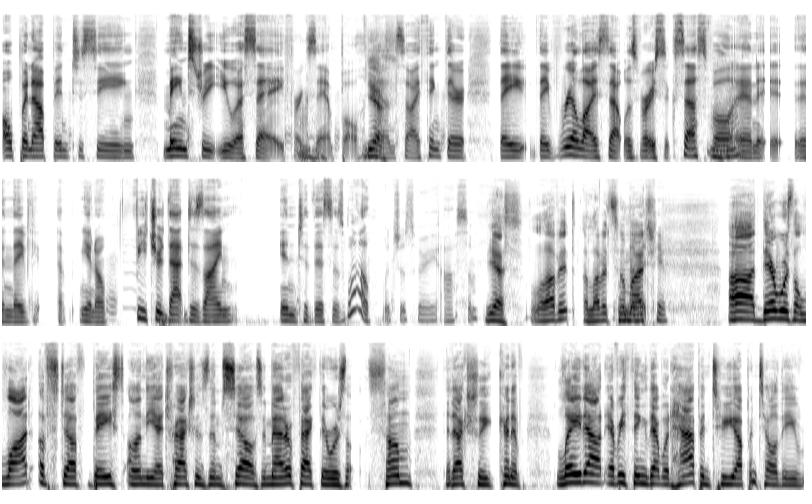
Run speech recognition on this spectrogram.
open up into seeing Main Street USA, for example. Mm-hmm. Yes. And so I think they're they they've realized that was very successful, Mm-hmm. and it, and they've uh, you know featured that design into this as well, which was very awesome. Yes, love it. I love it so Love it much. too. Uh, there was a lot of stuff based on the attractions themselves. As a matter of fact, there was some that actually kind of laid out everything that would happen to you up until the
